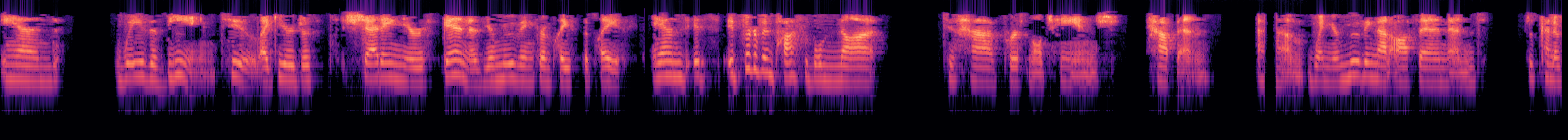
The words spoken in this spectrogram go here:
and ways of being too. Like you're just shedding your skin as you're moving from place to place. And it's, it's sort of impossible not to have personal change happen um, when you're moving that often and just kind of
